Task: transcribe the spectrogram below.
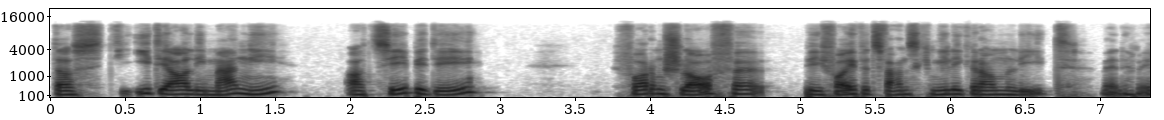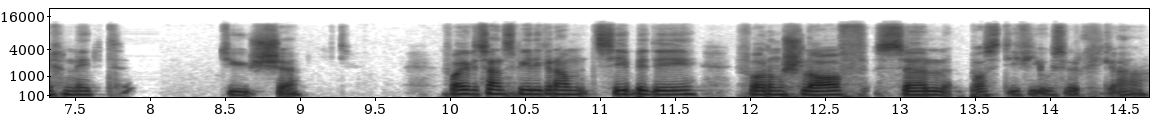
dass die ideale Menge an CBD vor dem Schlafen bei 25 Milligramm liegt, wenn ich mich nicht täusche. 25 Milligramm CBD vor dem Schlaf soll positive Auswirkungen haben.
